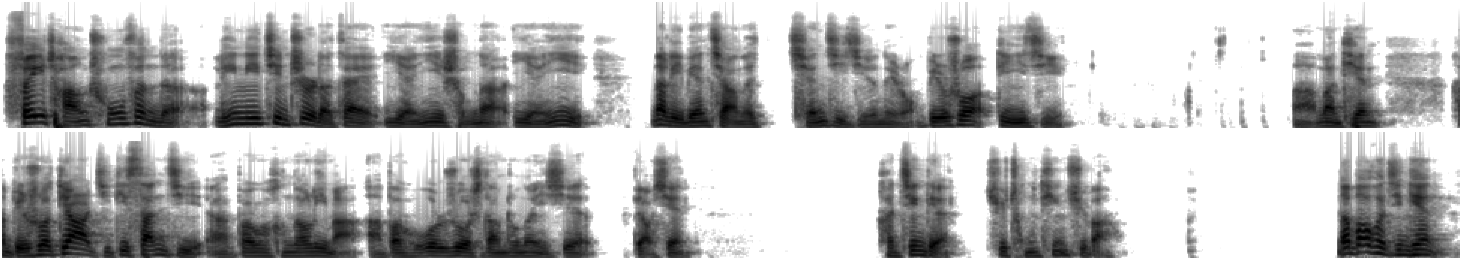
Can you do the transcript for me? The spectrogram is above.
非常充分的、淋漓尽致的在演绎什么呢？演绎。那里边讲的前几集的内容，比如说第一集啊，漫天，还比如说第二集、第三集啊，包括横刀立马啊，包括弱势当中的一些表现，很经典，去重听去吧。那包括今天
